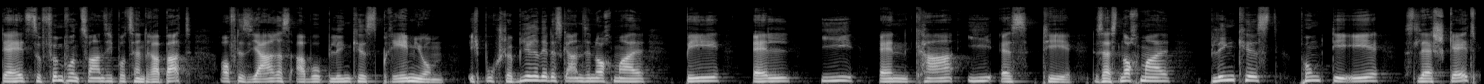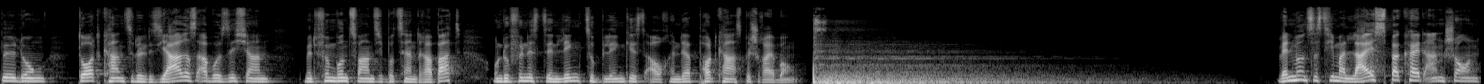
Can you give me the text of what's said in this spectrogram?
Da erhältst du 25% Rabatt auf das Jahresabo Blinkist Premium. Ich buchstabiere dir das Ganze nochmal. B-L-I-N-K-I-S-T. Das heißt nochmal blinkist.de slash Geldbildung. Dort kannst du dir das Jahresabo sichern mit 25% Rabatt und du findest den Link zu Blinkist auch in der Podcast-Beschreibung. Wenn wir uns das Thema Leistbarkeit anschauen,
